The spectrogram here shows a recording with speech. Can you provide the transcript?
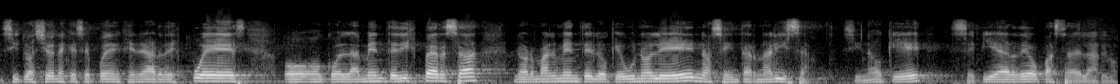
situaciones que se pueden generar después o, o con la mente dispersa, normalmente lo que uno lee no se internaliza, sino que se pierde o pasa de largo.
